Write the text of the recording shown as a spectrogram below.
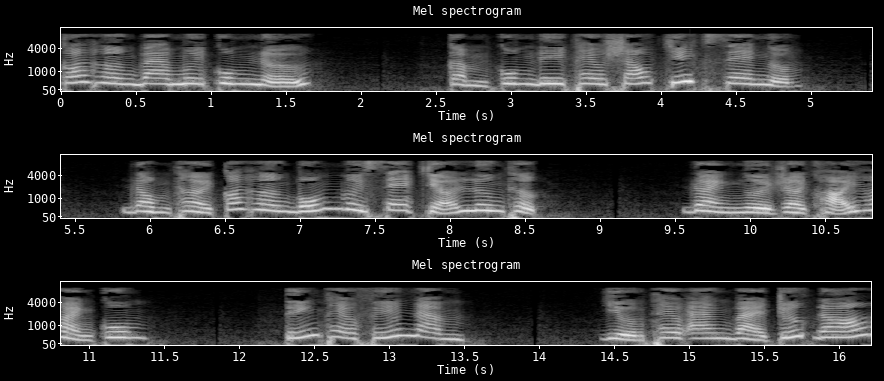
Có hơn 30 cung nữ. Cầm cung đi theo 6 chiếc xe ngựa. Đồng thời có hơn 40 xe chở lương thực. Đoàn người rời khỏi Hoàng cung. Tiến theo phía nam. Dựa theo an bài trước đó.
